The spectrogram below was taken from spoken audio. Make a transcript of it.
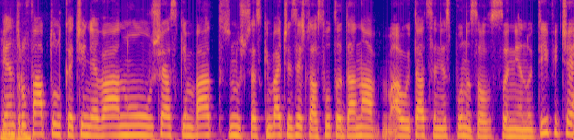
pentru uh-huh. faptul că cineva nu și-a schimbat, nu și-a schimbat 50%, dar n-a a uitat să ne spună sau să ne notifice.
